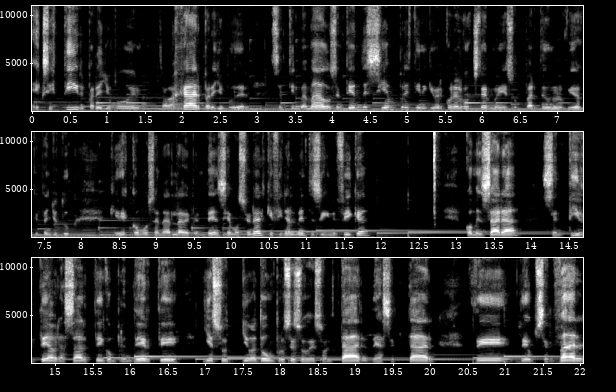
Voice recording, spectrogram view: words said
existir, para yo poder trabajar, para yo poder sentirme amado, ¿se entiende? Siempre tiene que ver con algo externo y eso es parte de uno de los videos que está en YouTube, que es cómo sanar la dependencia emocional, que finalmente significa comenzar a sentirte, abrazarte, comprenderte, y eso lleva todo un proceso de soltar, de aceptar, de observar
